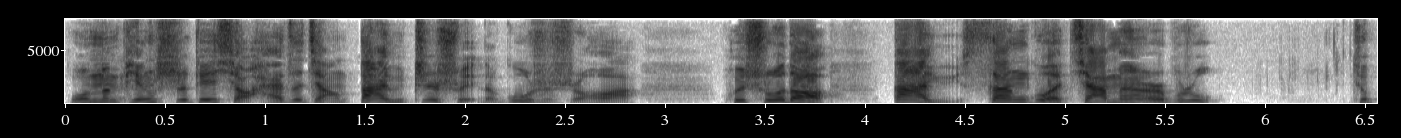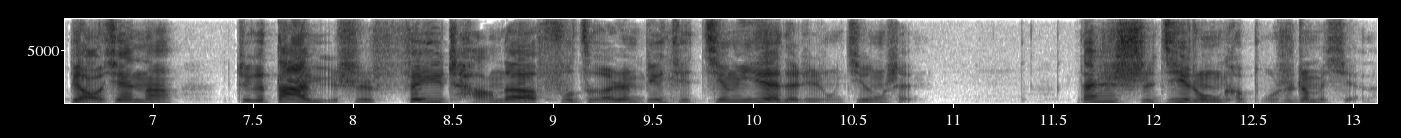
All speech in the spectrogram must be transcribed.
我们平时给小孩子讲大禹治水的故事时候啊，会说到大禹三过家门而不入，就表现呢，这个大禹是非常的负责任并且敬业的这种精神。但是《史记》中可不是这么写的，《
